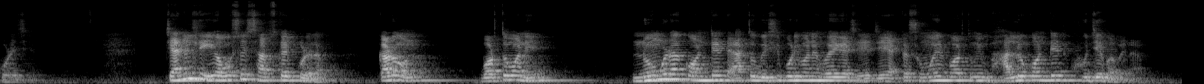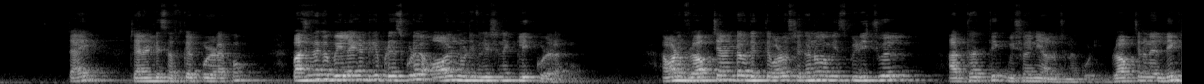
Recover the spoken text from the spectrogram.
করেছে। চ্যানেলটি অবশ্যই সাবস্ক্রাইব করে রাখো, কারণ বর্তমানে নোংরা কন্টেন্ট এত বেশি পরিমাণে হয়ে গেছে যে একটা সময়ের পর তুমি ভালো কন্টেন্ট খুঁজে পাবে না। তাই চ্যানেলটি সাবস্ক্রাইব করে রাখো। পাশে থাকা বেল আইকনটিকে প্রেস করে অল নোটিফিকেশনে ক্লিক করে রাখো। আমার ব্লগ চ্যানেলটাও দেখতে পারো, সেখানেও আমি স্পিরিচুয়াল আধ্যাত্মিক বিষয় নিয়ে আলোচনা করি। ব্লগ চ্যানেলের লিঙ্ক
